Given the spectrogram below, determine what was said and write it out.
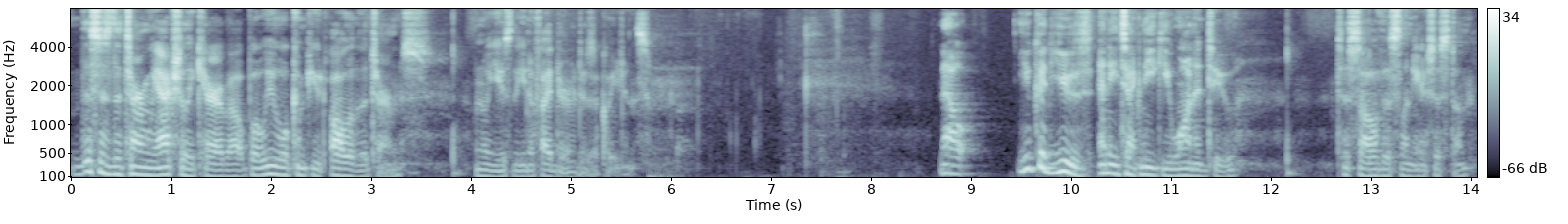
this is the term we actually care about, but we will compute all of the terms when we use the unified derivatives equations. Now, you could use any technique you wanted to to solve this linear system.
